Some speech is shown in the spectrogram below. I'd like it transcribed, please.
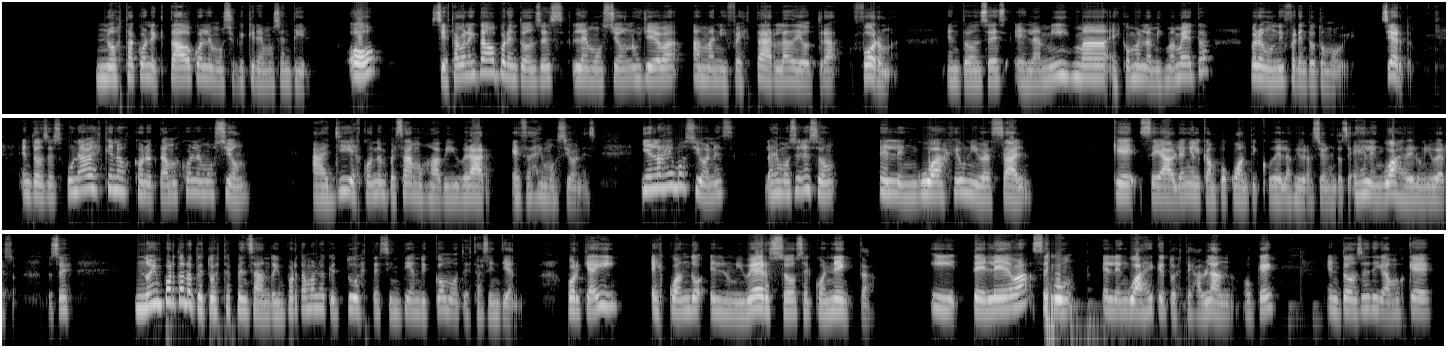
no está conectado con la emoción que queremos sentir. O si está conectado, pero entonces la emoción nos lleva a manifestarla de otra forma. Entonces es la misma, es como en la misma meta, pero en un diferente automóvil, ¿cierto? Entonces, una vez que nos conectamos con la emoción, allí es cuando empezamos a vibrar esas emociones. Y en las emociones, las emociones son el lenguaje universal que se habla en el campo cuántico de las vibraciones. Entonces, es el lenguaje del universo. Entonces, no importa lo que tú estés pensando, importa más lo que tú estés sintiendo y cómo te estás sintiendo. Porque ahí es cuando el universo se conecta y te eleva según el lenguaje que tú estés hablando, ¿ok? Entonces, digamos que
